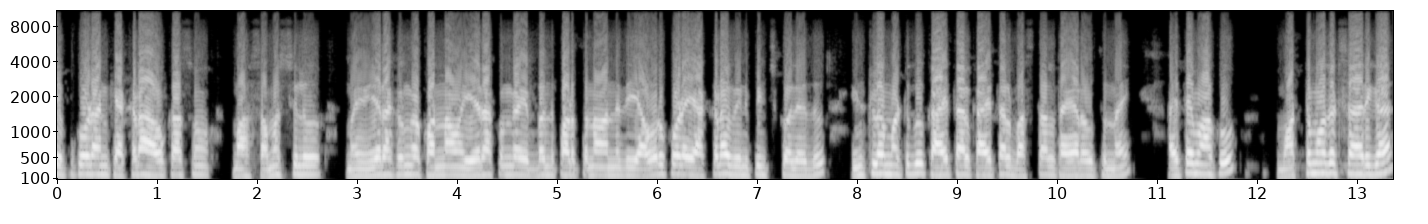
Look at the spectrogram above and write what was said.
చెప్పుకోవడానికి ఎక్కడ అవకాశం మా సమస్యలు మేము ఏ రకంగా కొన్నాం ఏ రకంగా ఇబ్బంది పడుతున్నాం అనేది ఎవరు కూడా ఎక్కడా వినిపించుకోలేదు. ఇంట్లో మటుకు కాగితాలు కాగితాలు బస్తాలు తయారవుతున్నాయి. అయితే మాకు మొట్టమొదటిసారిగా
